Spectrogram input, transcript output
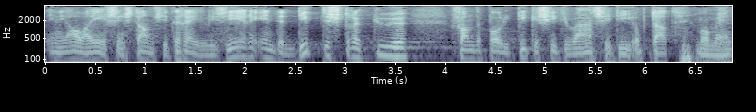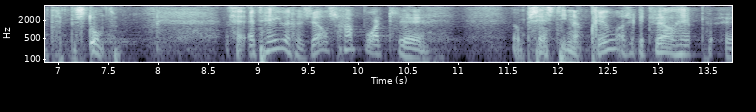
in die allereerste instantie te realiseren, in de dieptestructuur van de politieke situatie die op dat moment bestond. Eh, het hele gezelschap wordt eh, op 16 april, als ik het wel heb, eh,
